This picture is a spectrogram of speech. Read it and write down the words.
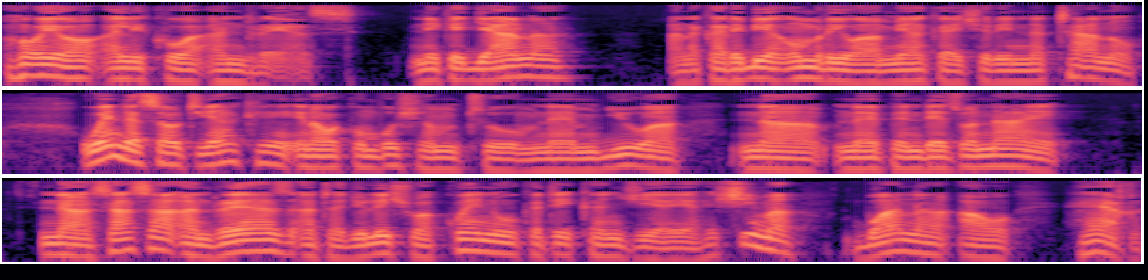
huyo alikuwa andreas ni kijana anakaribia umri wa miaka ishirini na tano huenda sauti yake inawakumbusha mtu mnayemjua na mnayependezwa naye na sasa andreas atajulishwa kwenu katika njia ya heshima bwana au her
